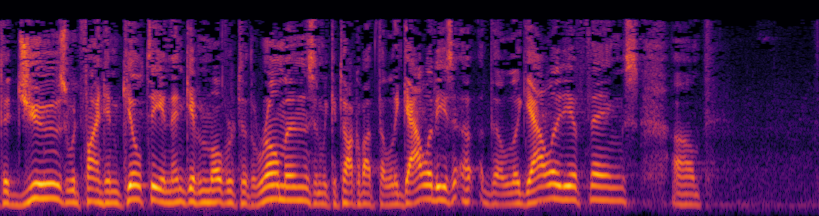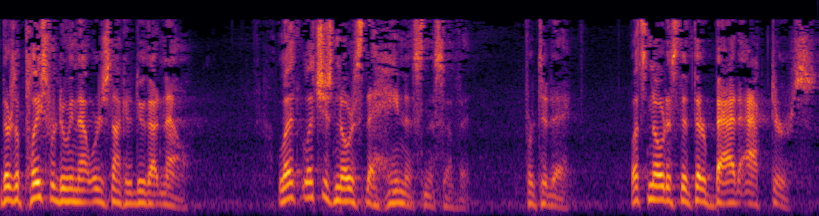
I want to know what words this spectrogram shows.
the Jews would find him guilty and then give him over to the Romans, and we could talk about the legalities, uh, the legality of things. Um, there's a place for doing that. We're just not going to do that now. Let, let's just notice the heinousness of it for today. Let's notice that they're bad actors.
